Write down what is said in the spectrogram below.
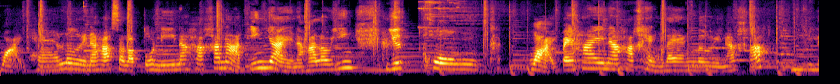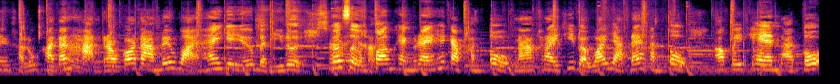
หวายแท้เลยนะคะสำหรับตัวนี้นะคะ ขนาดยิ่งใหญ่นะคะ เรายิ่งยึดโครงหวายไปให้นะคะ แข็งแรงเลยนะคะเลยค่ะลูกค้าด้านฐานเราก็ดามด้วยหวายให้เยอะๆแบบนี้เลยใช่เพื่อเสริมค่ะความแข็งแรงให้กับขันโตกนะใครที่แบบว่าอยากได้ขันโตก เอาไปแทนอะโต๊ะ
